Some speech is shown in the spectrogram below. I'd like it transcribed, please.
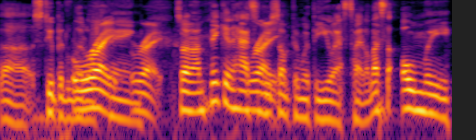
uh, stupid little Right, thing. right. So I'm thinking it has to Right. do something with the U.S. title. That's the only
